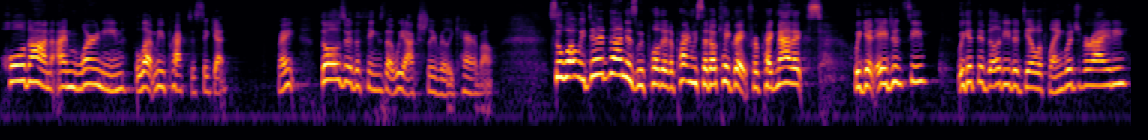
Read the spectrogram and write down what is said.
hold on, I'm learning, let me practice again, right? Those are the things that we actually really care about. So what we did then is we pulled it apart and we said, okay, great, for pragmatics, we get agency, we get the ability to deal with language variety,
